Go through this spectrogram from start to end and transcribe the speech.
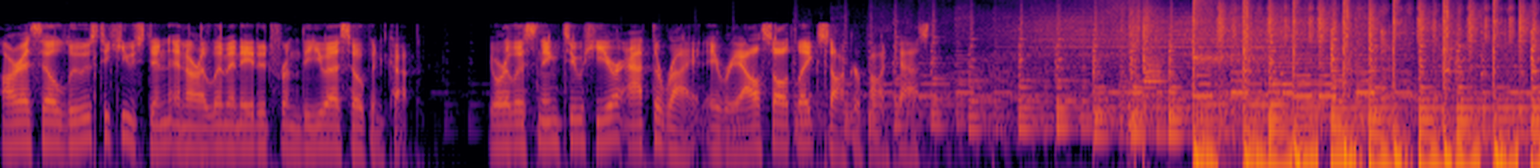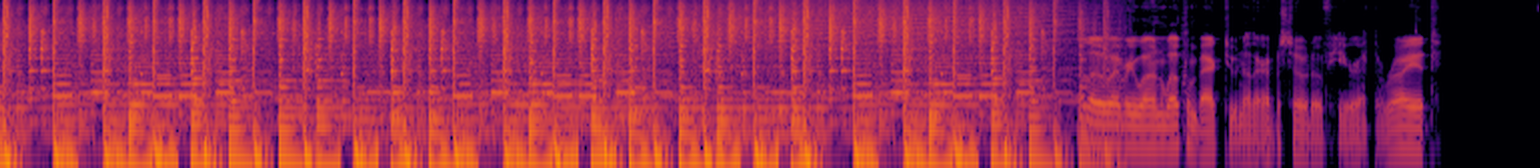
RSL lose to Houston and are eliminated from the US Open Cup. You're listening to Here at the Riot, a Real Salt Lake soccer podcast. Hello, everyone. Welcome back to another episode of Here at the Riot.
